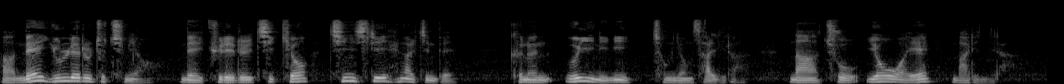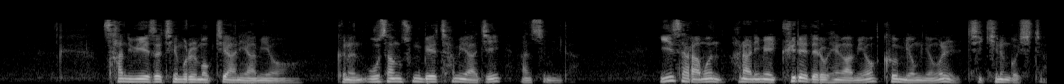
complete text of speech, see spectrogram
어, 내 윤례를 좇으며 내 규례를 지켜 진실이 행할진대 그는 의인이니 정령 살리라. 나 주 여호와의 말이니라 산 위에서 재물을 먹지 아니하며 그는 우상 숭배에 참여하지 않습니다. 이 사람은 하나님의 규례대로 행하며 그 명령을 지키는 것이죠.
